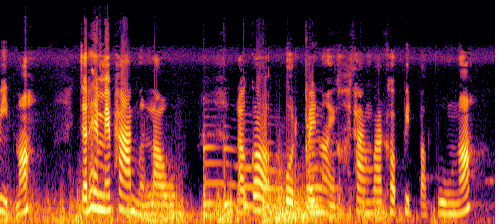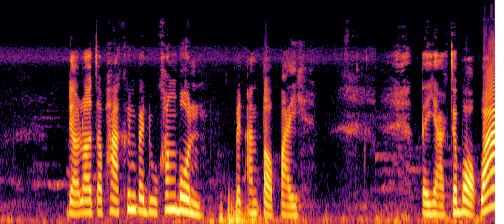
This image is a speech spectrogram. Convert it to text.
ปิดเนาะจะได้ไม่พลาดเหมือนเรา แล้วก็อดไปหน่อยทางวัดเขาปิดปรับปรุงเนาะเดี๋ยวเราจะพาขึ้นไปดูข้างบนเป็นอันต่อไป แต่อยากจะบอกว่า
